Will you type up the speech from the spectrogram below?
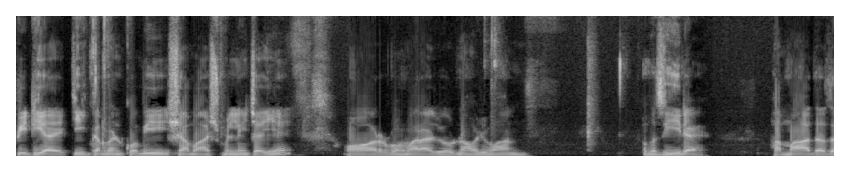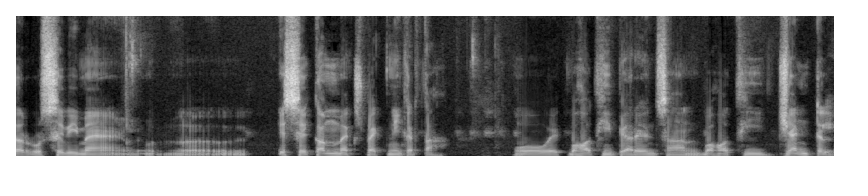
पीटीआई की गवर्नमेंट को भी शाबाश मिलनी चाहिए और हमारा जो नौजवान वज़ीर है, हमाद अज़हर, उससे भी मैं इससे कम एक्सपेक्ट नहीं करता। वो एक बहुत ही प्यारे इंसान, बहुत ही जेंटल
